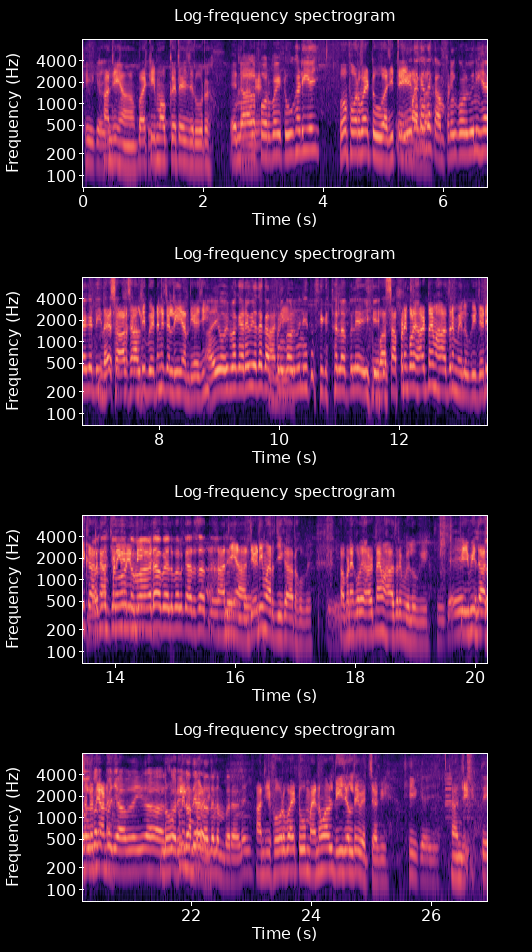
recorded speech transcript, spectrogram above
ਠੀਕ ਹੈ ਜੀ। ਹਾਂਜੀ ਹਾਂ ਬਾਕੀ ਮੌਕੇ ਤੇ ਜ਼ਰੂਰ ਇਹ ਨਾਲ 4x2 ਖੜੀ ਹੈ ਜੀ? ਉਹ 4x2 ਆ ਜੀ 23 ਇਹ ਤਾਂ ਕਹਿੰਦੇ ਕੰਪਨੀ ਕੋਲ ਵੀ ਨਹੀਂ ਹੈ ਗੱਡੀ। ਦੇ ਸਾਲ ਸਾਲ ਦੀ ਵੇਟਿੰਗ ਚੱਲੀ ਜਾਂਦੀ ਹੈ ਜੀ। ਹਾਂਜੀ ਉਹੀ ਮੈਂ ਕਹਿ ਰਿਹਾ ਵੀ ਇਹ ਤਾਂ ਕੰਪਨੀ ਕੋਲ ਵੀ ਨਹੀਂ ਤੁਸੀਂ ਕਿੱਥੇ ਲੱਭ ਲਿਆ ਜੀ? ਬਸ ਆਪਣੇ ਕੋਲੇ ਹਰ ਟਾਈਮ ਹਾਜ਼ਰ ਮਿਲੂਗੀ ਜਿਹੜੀ ਕਾਰ ਮਤਲਬ ਜੋ ਕੰਪਨੀ ਦੀ ਡਿਮਾਂਡ ਅਵੇਲੇਬਲ ਕਰ ਸਕਦੇ ਹੋ। ਹਾਂਜੀ ਹਾਂ ਜਿਹੜੀ ਮਰਜ਼ੀ ਕਾਰ ਹੋਵੇ ਆਪਣੇ ਕੋਲੇ ਹਰ ਟਾਈਮ ਹਾਜ਼ਰ ਮਿਲੂਗੀ। ਠੀਕ ਹੈ ਇਹ PB 10 local ਲੁਧਿਆਣਾ। ਪੰਜਾਬ ਦਾ ਹੀ Local ਸੋਰੀ ਹੀ number ਲੁਧਿਆਣਾ ਦਾ ਨੰਬਰ ਹੈ ਨਾ ਜੀ। ਹਾਂਜੀ 4x2 ਮੈਨੂਅਲ ਡੀਜ਼ਲ ਦੇ ਵਿੱਚ ਹੈਗੀ ਠੀਕ ਹੈ ਜੀ। ਹਾਂਜੀ। ਤੇ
